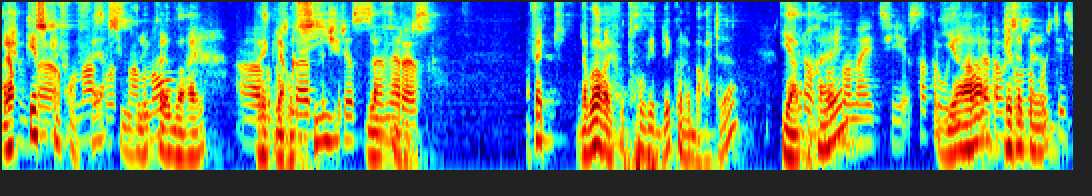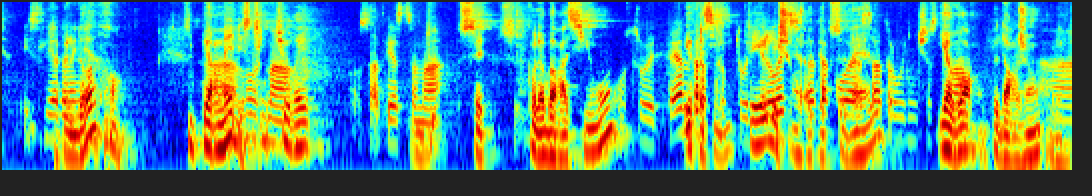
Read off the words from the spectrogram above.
Alors qu'est-ce qu'il faut faire si vous voulez collaborer avec la Russie ou la France En fait, d'abord, il faut trouver des collaborateurs. Et après, il y a des appels, appels d'offres qui permettent de structurer соответственно, cette collaboration устроить et тендер, faciliter структурировать l'échange de э, такое personnel сотрудничество. et avoir un peu d'argent pour la А,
